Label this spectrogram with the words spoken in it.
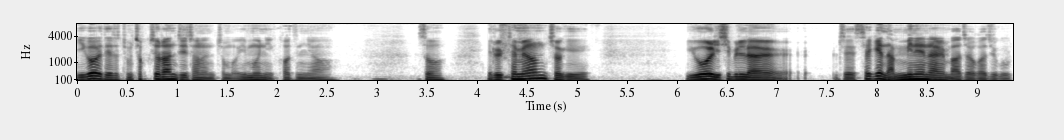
이거에 대해서 좀 적절한지 저는 좀 의문이 있거든요. 그래서 이를테면 저기 6월 20일 날 이제 세계 난민의 날 맞아가지고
